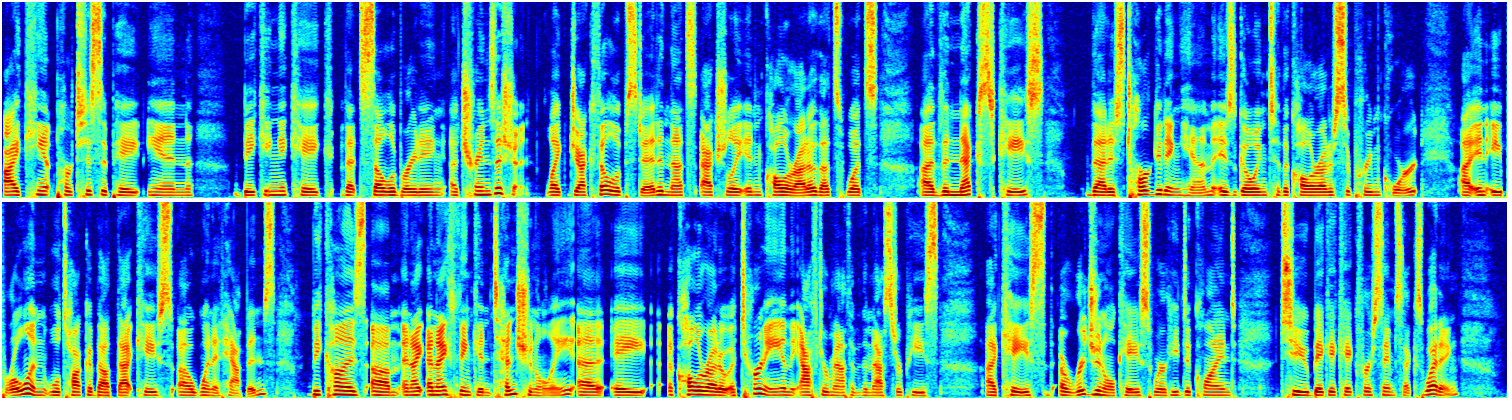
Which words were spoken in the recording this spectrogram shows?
I can't participate in baking a cake that's celebrating a transition, like Jack Phillips did. And that's actually in Colorado. That's what's uh, the next case that is targeting him is going to the Colorado Supreme Court uh, in April, and we'll talk about that case uh, when it happens. Because, um, and I and I think intentionally, uh, a, a Colorado attorney in the aftermath of the masterpiece uh, case, original case where he declined to bake a cake for a same-sex wedding,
